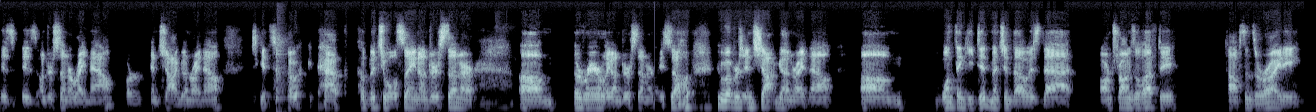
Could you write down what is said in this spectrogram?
is is under center right now or in shotgun right now. To get so habitual saying under center, um, they're rarely under center. So whoever's in shotgun right now. Um, one thing he did mention though is that Armstrong's a lefty, Thompson's a righty.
